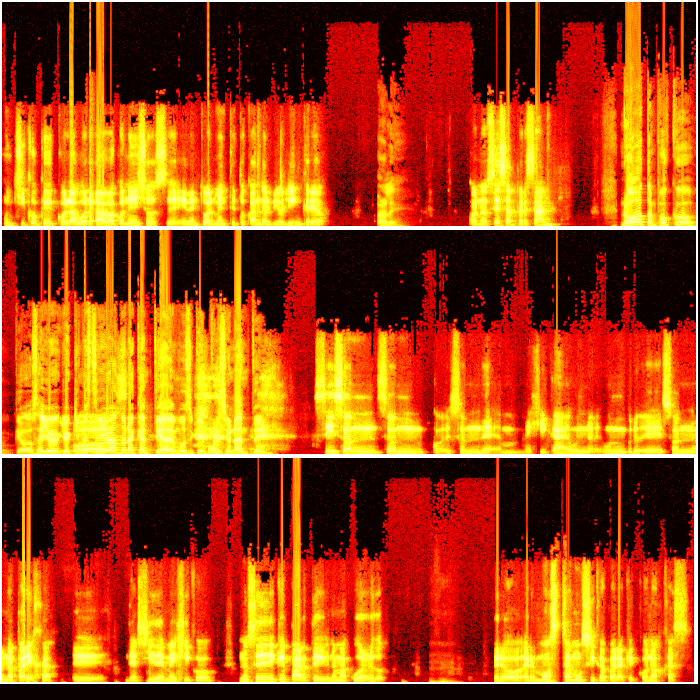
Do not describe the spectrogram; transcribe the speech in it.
un chico que colaboraba con ellos eh, eventualmente tocando el violín, creo. Órale. ¿Conoces a Persan? No, tampoco. O sea, yo, yo aquí me estoy oh, llevando una cantidad de música impresionante. Sí, son, son, son de Mexica, un, eh, son una pareja eh, de allí de México. No sé de qué parte, no me acuerdo pero hermosa música para que conozcas.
